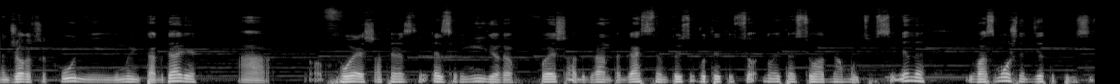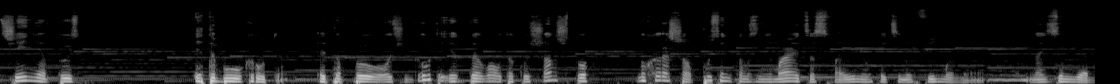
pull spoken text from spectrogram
Джорджа Клуни, и, ну и так далее. А, Флэш от Эзры Миллера, Флэш от Гранта Гастина, то есть вот это все, но это все одна мультивселенная, и возможно где-то пересечение, то есть это было круто. Это было очень круто, и это давало такой шанс, что, ну хорошо, пусть они там занимаются своими вот этими фильмами на Земле,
